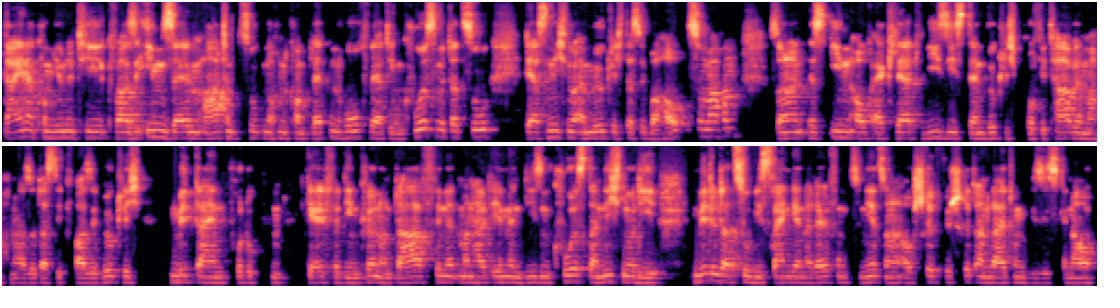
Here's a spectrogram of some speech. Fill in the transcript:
deiner Community quasi im selben Atemzug noch einen kompletten hochwertigen Kurs mit dazu, der es nicht nur ermöglicht, das überhaupt zu machen, sondern es ihnen auch erklärt, wie sie es denn wirklich profitabel machen, also dass sie quasi wirklich mit deinen Produkten Geld verdienen können. Und da findet man halt eben in diesem Kurs dann nicht nur die Mittel dazu, wie es rein generell funktioniert, sondern auch Schritt für Schritt Anleitungen, wie sie es genau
